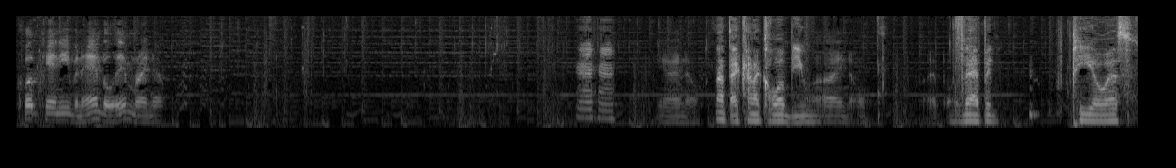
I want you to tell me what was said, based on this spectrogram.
Club can't even handle him right now. Mhm. Yeah, I know. Not that kind of club, you I know. I vapid POS.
